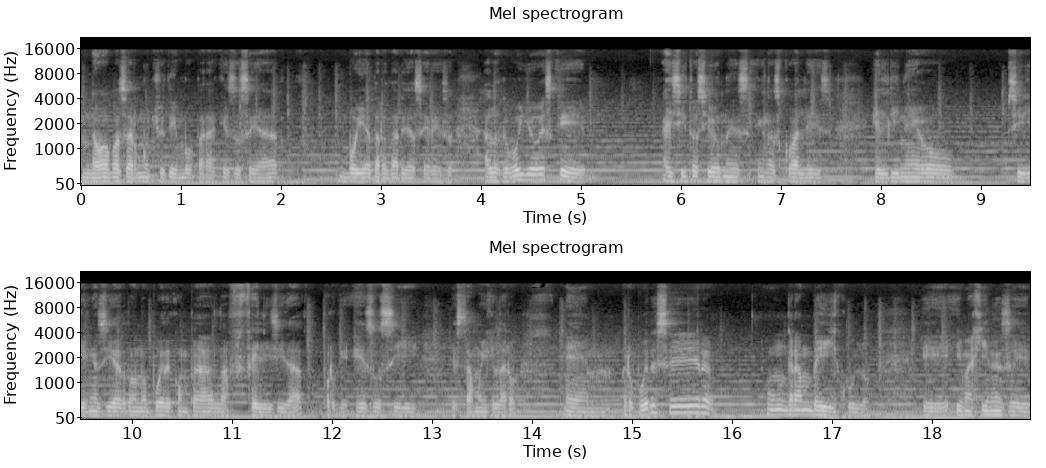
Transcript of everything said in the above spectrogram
no va a pasar mucho tiempo para que eso sea voy a tratar de hacer eso. A lo que voy yo es que hay situaciones en las cuales el dinero, si bien es cierto, no puede comprar la felicidad, porque eso sí está muy claro, em, pero puede ser un gran vehículo. Eh, imagínense,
